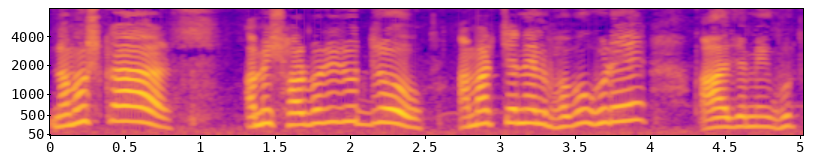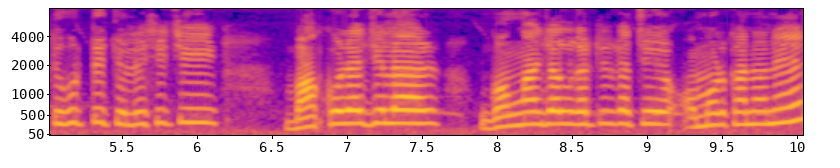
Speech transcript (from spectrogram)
নমস্কার, আমি সর্বরী রুদ্র, আমার চ্যানেল ভব ঘুরে আজ আমি ঘুরতে ঘুরতে চলে এসেছি বাঁকুড়া জেলার গঙ্গা জলঘাটির কাছে অমরকাননের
